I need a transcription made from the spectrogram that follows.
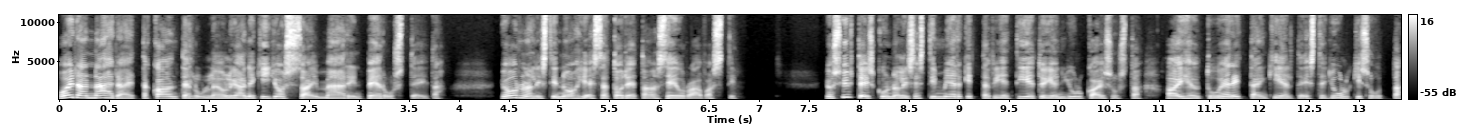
Voidaan nähdä, että kantelulle oli ainakin jossain määrin perusteita. Journalistin ohjeissa todetaan seuraavasti. Jos yhteiskunnallisesti merkittävien tietojen julkaisusta aiheutuu erittäin kielteistä julkisuutta,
